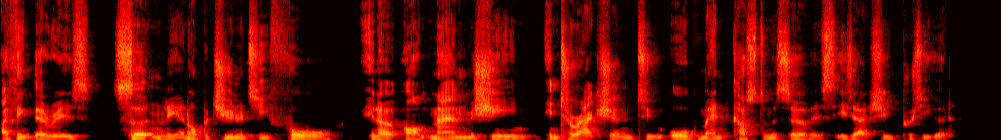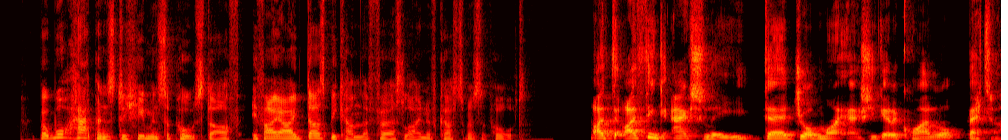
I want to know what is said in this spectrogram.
I think there is certainly an opportunity for you know our man machine interaction to augment customer service is actually pretty good. But what happens to human support staff if ai does become the first line of customer support? I, th- I think actually their job might actually get a quite a lot better.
